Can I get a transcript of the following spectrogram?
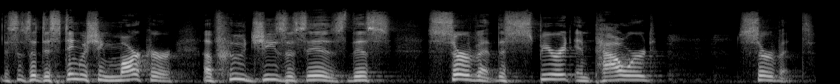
This is a distinguishing marker of who Jesus is this servant, this spirit empowered servant.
